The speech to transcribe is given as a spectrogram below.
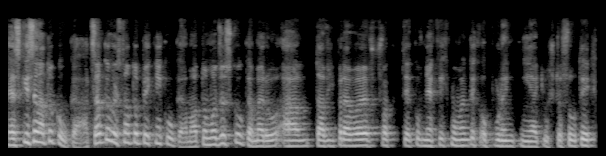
hezky se na to kouká a celkově se na to pěkně kouká. Má to moc hezkou kameru a ta výprava je fakt jako v nějakých momentech opulentní, ať už to jsou ty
